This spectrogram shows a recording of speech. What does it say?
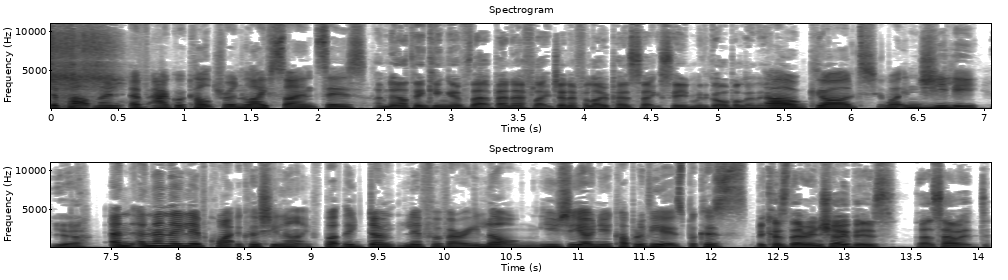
Department of Agriculture and Life Sciences. I'm now thinking of that Ben Affleck Jennifer Lopez sex scene with Gobble in it. Oh, God. What, in Gigli? Yeah. And, and then they live quite a cushy life, but they don't live for very long, usually only a couple of years, because Because they're in showbiz. That's how it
